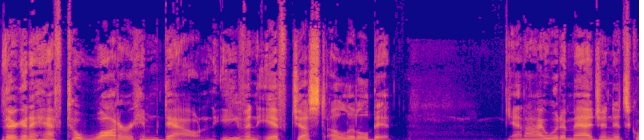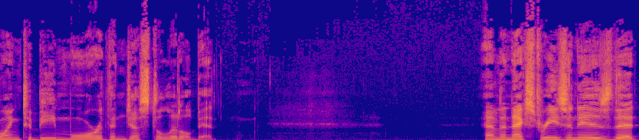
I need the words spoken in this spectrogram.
they're going to have to water him down, even if just a little bit. And I would imagine it's going to be more than just a little bit. And the next reason is that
